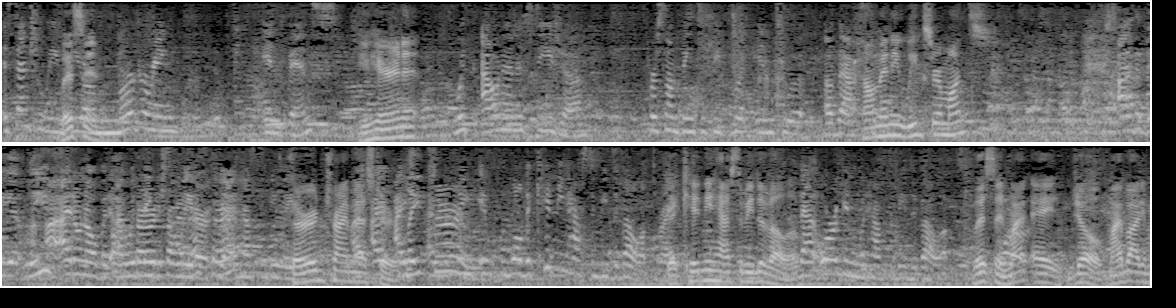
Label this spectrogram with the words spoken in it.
essentially, Listen. we are murdering infants You hearing it? without anesthesia for something to be put into a, a vaccine. How many weeks or months? I, to be at least I, I don't know, but I would think it's later. trimester? Yeah, it has to be later. Third trimester. I, I, Late I would term. think it, well, the kidney has to be developed, right? The kidney has to be developed. that organ would have to be developed. Listen, Or- my hey Joe, my body.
